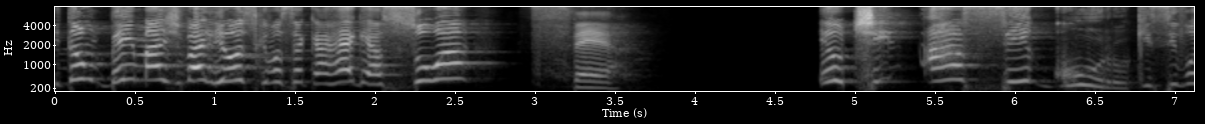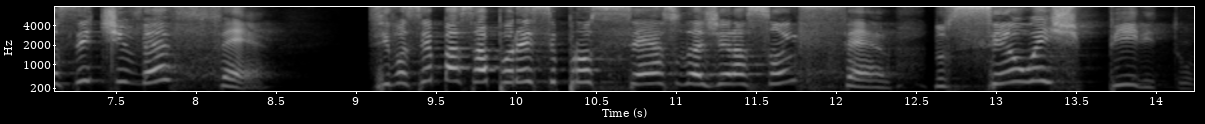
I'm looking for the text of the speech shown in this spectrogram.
Então, bem mais valioso que você carrega é a sua fé. Eu te asseguro que se você tiver fé, se você passar por esse processo da geração inferno no seu espírito,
